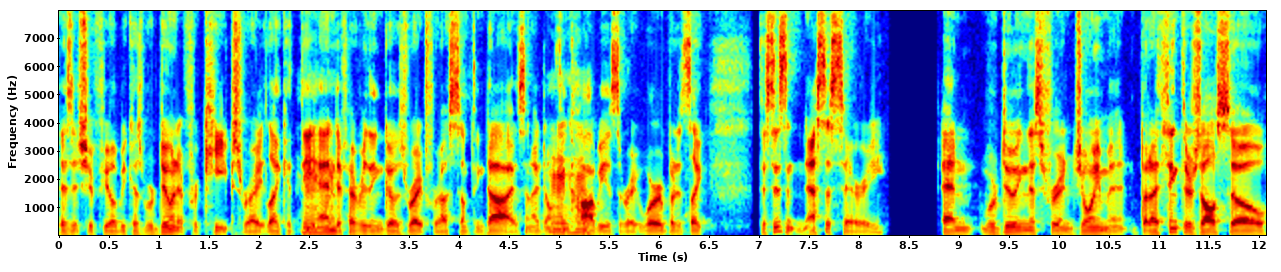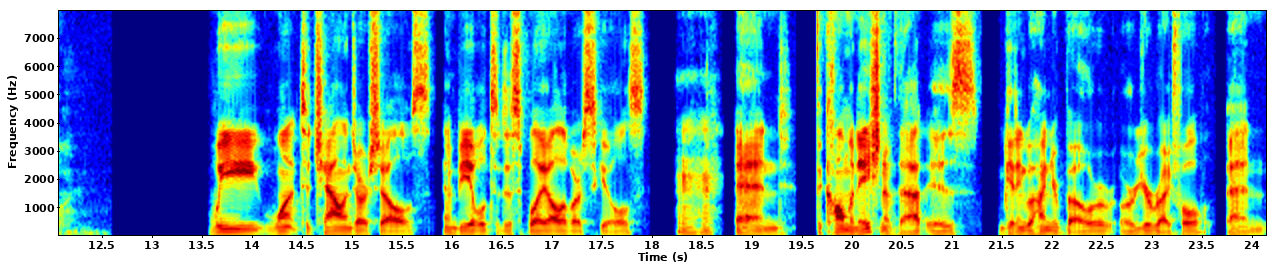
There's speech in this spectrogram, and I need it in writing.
as it should feel because we're doing it for keeps, right? Like at the end, if everything goes right for us, something dies. And I don't think Mhm. hobby is the right word, but it's like this isn't necessary and we're doing this for enjoyment. But I think there's also we want to challenge ourselves and be able to display all of our skills Mm-hmm. and the culmination of that is getting behind your bow or, or your rifle and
